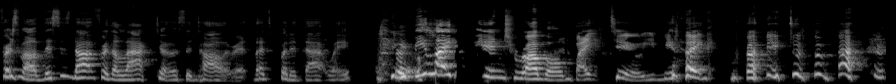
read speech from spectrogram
First of all, this is not for the lactose intolerant. Let's put it that way. True. You'd be like in trouble, bite two. You'd be like right to the bathroom.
